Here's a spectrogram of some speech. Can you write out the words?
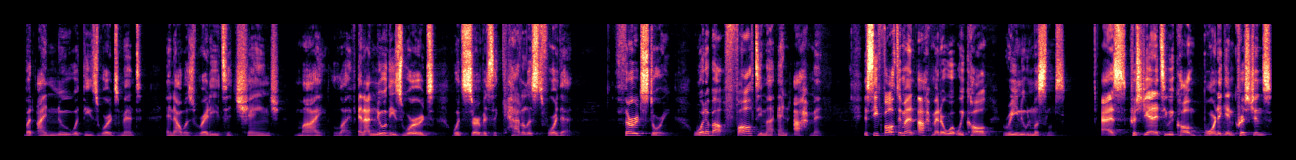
but I knew what these words meant, and I was ready to change my life. And I knew these words would serve as the catalyst for that. Third story what about Fatima and Ahmed? You see, Fatima and Ahmed are what we call renewed Muslims. As Christianity, we call born again Christians.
